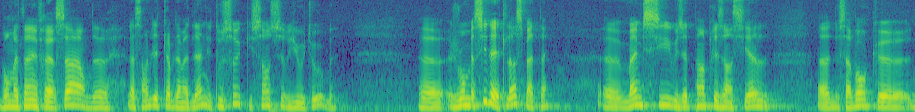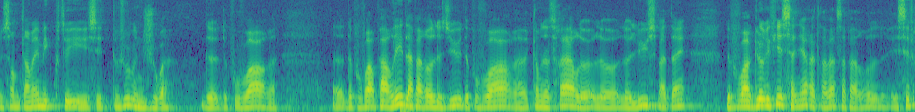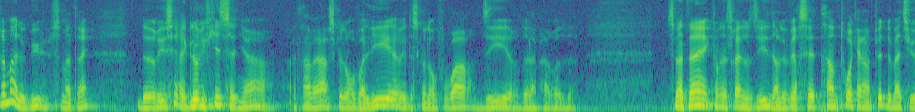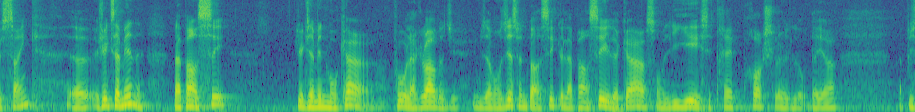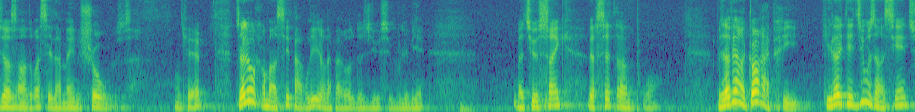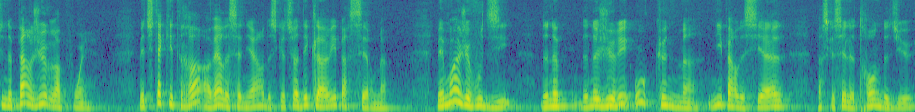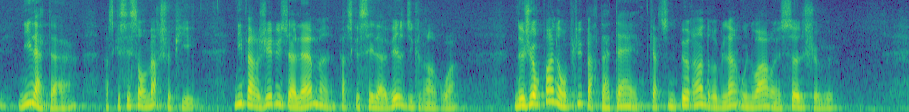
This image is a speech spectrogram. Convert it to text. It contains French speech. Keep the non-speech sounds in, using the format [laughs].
Bon matin, frères, sœurs de l'Assemblée de Cap-de-la-Madeleine et tous ceux qui sont sur YouTube. Euh, je vous remercie d'être là ce matin. Euh, même si vous n'êtes pas en présentiel, euh, nous savons que nous sommes quand même écoutés et c'est toujours une joie de, pouvoir, de pouvoir parler de la parole de Dieu, de pouvoir, comme notre frère l'a lu ce matin, de pouvoir glorifier le Seigneur à travers sa parole. Et c'est vraiment le but ce matin de réussir à glorifier le Seigneur à travers ce que l'on va lire et de ce que l'on va pouvoir dire de la parole. Ce matin, comme notre frère nous dit, dans le verset 33-48 de Matthieu 5, euh, j'examine ma pensée, j'examine mon cœur pour la gloire de Dieu. nous avons dit la semaine passée que la pensée et le cœur sont liés, c'est très proche l'un de l'autre. D'ailleurs, à plusieurs endroits, c'est la même chose. Nous allons commencer par lire la parole de Dieu, si vous voulez bien. Matthieu 5, verset 33. Vous avez encore appris qu'il a été dit aux anciens, tu ne parjureras point, mais tu t'acquitteras envers le Seigneur de ce que tu as déclaré par serment. Mais moi, je vous dis de ne, de ne jurer aucunement, ni par le ciel, parce que c'est le trône de Dieu, ni la terre, parce que c'est son marchepied, ni par Jérusalem, parce que c'est la ville du grand roi. Ne jure pas non plus par ta tête, car tu ne peux rendre blanc ou noir un seul cheveu.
